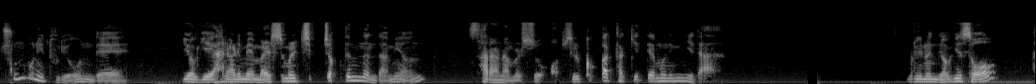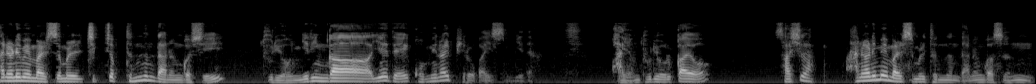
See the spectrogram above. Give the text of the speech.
충분히 두려운데 여기에 하나님의 말씀을 직접 듣는다면 살아남을 수 없을 것 같았기 때문입니다. 우리는 여기서 하나님의 말씀을 직접 듣는다는 것이 두려운 일인가에 대해 고민할 필요가 있습니다. 과연 두려울까요? 사실 하나님의 말씀을 듣는다는 것은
